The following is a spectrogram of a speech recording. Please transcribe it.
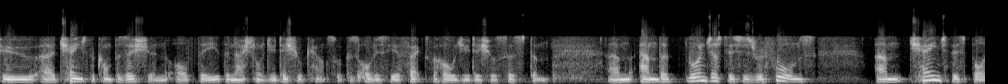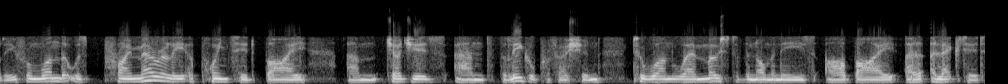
to uh, change the composition of the, the National Judicial Council because obviously affects the whole judicial system. Um, and the Law and Justice's reforms um, changed this body from one that was primarily appointed by um, judges and the legal profession to one where most of the nominees are by uh, elected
